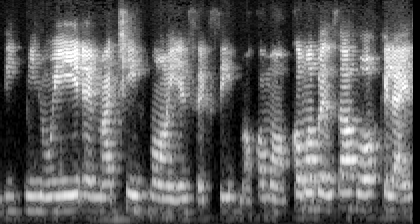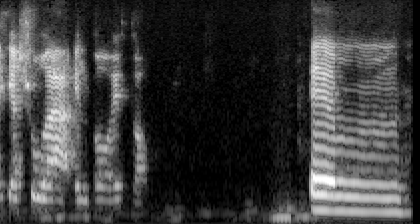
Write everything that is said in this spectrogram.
disminuir el machismo y el sexismo? ¿Cómo, ¿Cómo, pensás vos que la ESI ayuda en todo esto? Em,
